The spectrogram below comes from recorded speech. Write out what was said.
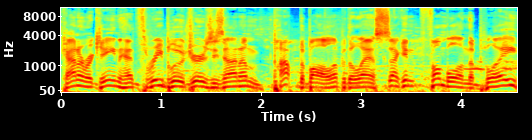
Connor McCain had three blue jerseys on him, popped the ball up at the last second, fumble on the play.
